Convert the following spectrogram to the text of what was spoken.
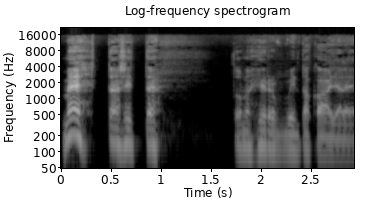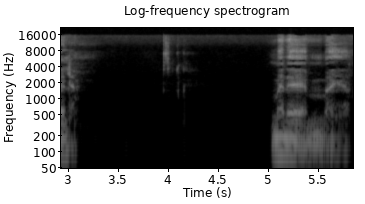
mehtään sitten tuonne hirviin takajäljelle menemään. Ja.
